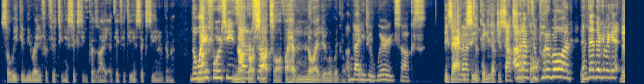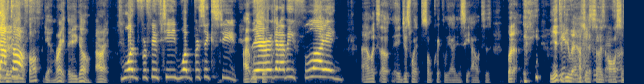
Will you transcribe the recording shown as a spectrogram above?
so we can be ready for 15 and 16 because I, I think 15 and 16 are gonna The way Knock- 14 knock our socks off. I have no idea where we're going. I'm not 14. even wearing socks. Exactly see because you got your socks. On. I'm gonna have knocked to put them on, and then they're gonna get They're knocked gonna off. off again. Right there you go. All right. One for 15, one for 16. I, They're should- gonna be flying. Alex, uh, it just went so quickly. I didn't see Alex's, but the interview with Alex is awesome. awesome.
